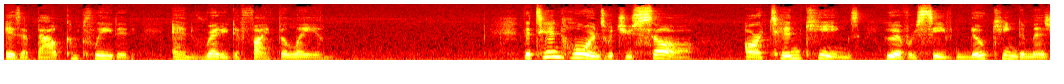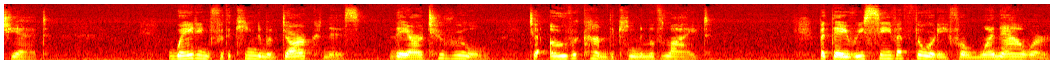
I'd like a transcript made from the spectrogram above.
is about completed and ready to fight the Lamb. The ten horns which you saw are ten kings who have received no kingdom as yet. Waiting for the kingdom of darkness, they are to rule, to overcome the kingdom of light. But they receive authority for one hour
